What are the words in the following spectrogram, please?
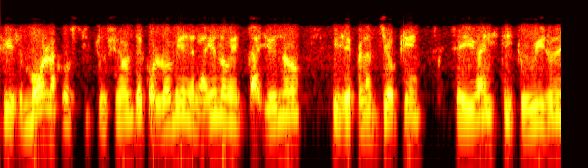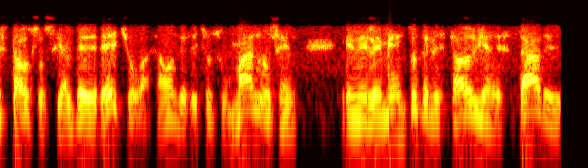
firmó la Constitución de Colombia en el año 91 y se planteó que se iba a instituir un Estado social de derecho, basado en derechos humanos, en, en elementos del Estado de bienestar, en,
